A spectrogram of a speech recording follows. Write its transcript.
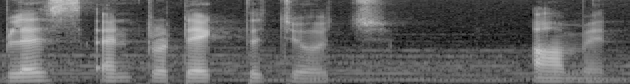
bless and protect the Church. Amen.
